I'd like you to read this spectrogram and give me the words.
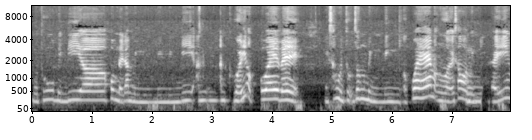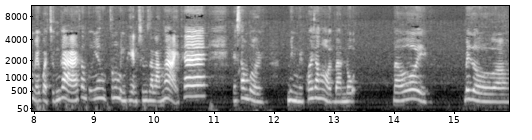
Mùa thu mình đi uh, hôm đấy là mình mình mình đi ăn ăn cưới ở quê về. Thế xong rồi tự dưng mình mình ở quê ấy mọi người xong rồi ừ. mình thấy mấy quả trứng gà ấy xong tự nhiên dưng mình thèm trứng gà láng ngải thế. Thế xong rồi mình mới quay sang hỏi bà nội bà ơi bây giờ ờ,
